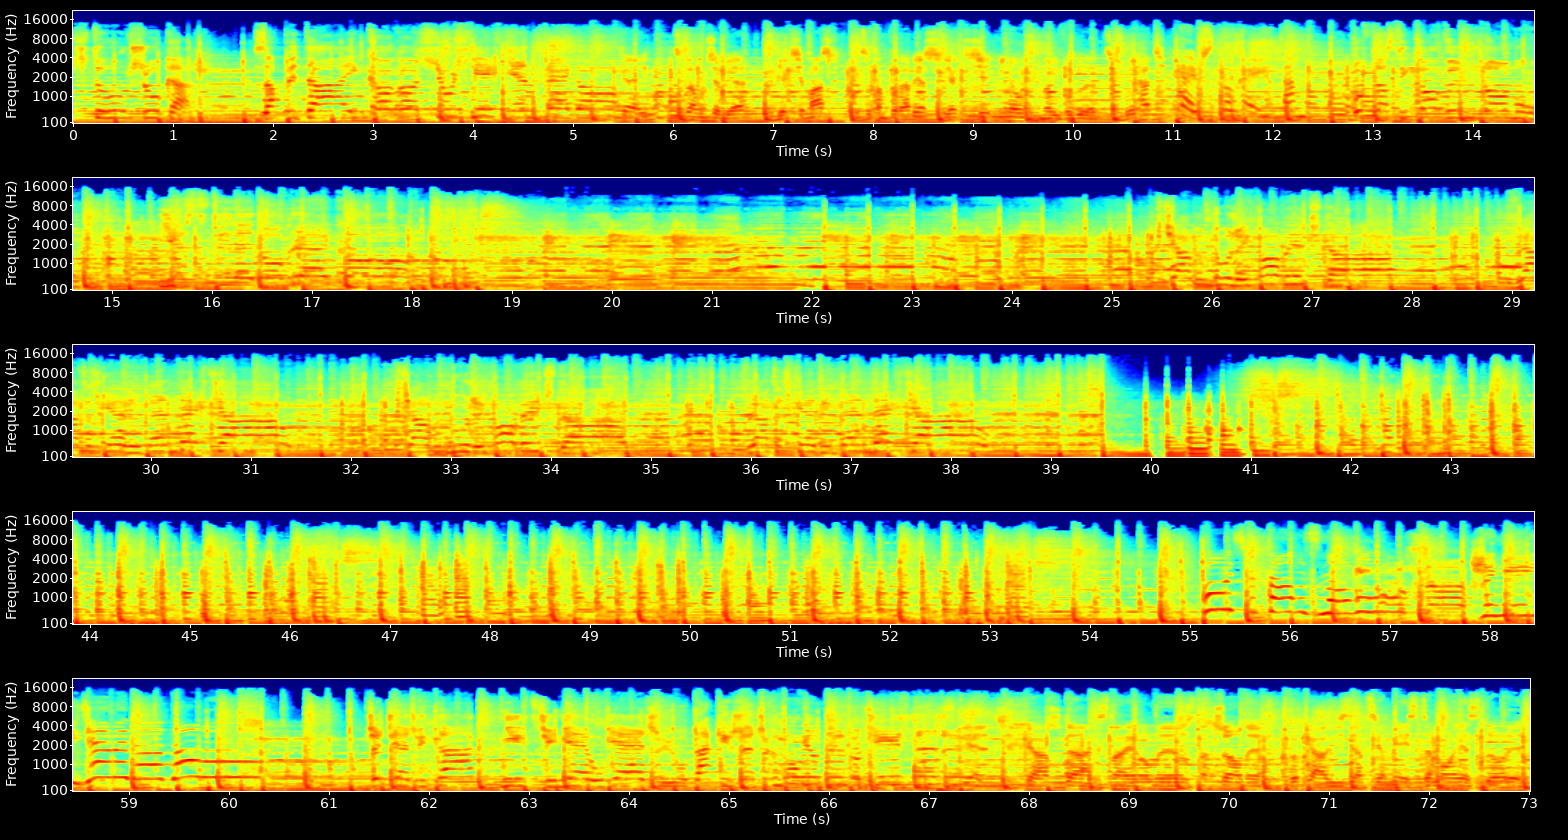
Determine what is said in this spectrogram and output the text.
Czegoś tu szukasz, zapytaj kogoś uśmiechniętego. Hej, co tam u ciebie? Jak się masz? Co tam porabiasz? Jak ci dzień minął? No i w ogóle coś słychać? Hej, wszystko okej, a tam? Bo w plastikowym domu jest tyle dobrego. Chciałbym dłużej pobyć tam kiedy będę chciał. Chciałbym dłużej pobyć tam oznaczony Lokalizacja, miejsce, moje story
